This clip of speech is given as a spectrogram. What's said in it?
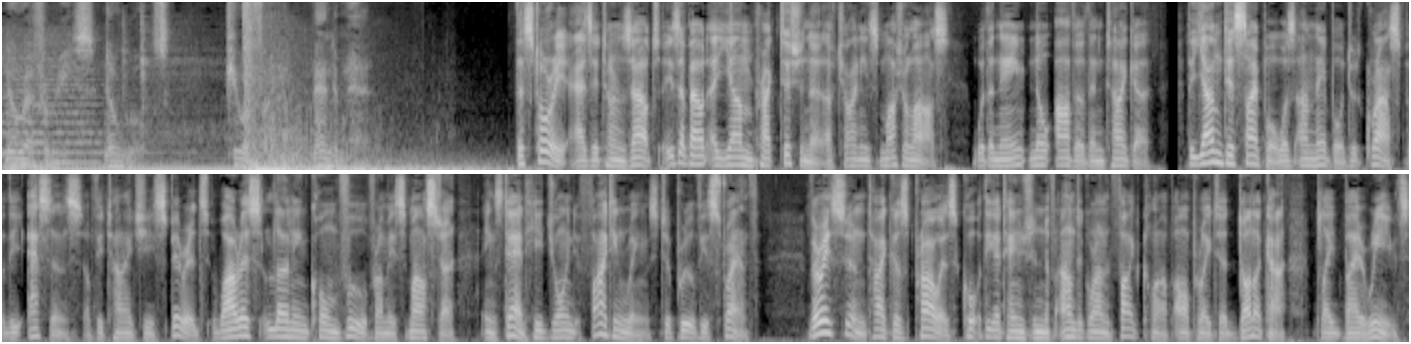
No referees, no rules. Pure fighting, man to man. The story, as it turns out, is about a young practitioner of Chinese martial arts with a name no other than Tiger. The young disciple was unable to grasp the essence of the Tai Chi spirit whilst learning Kung Fu from his master. Instead, he joined fighting rings to prove his strength. Very soon, Tiger's prowess caught the attention of underground fight club operator Donaka, played by Reeves.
